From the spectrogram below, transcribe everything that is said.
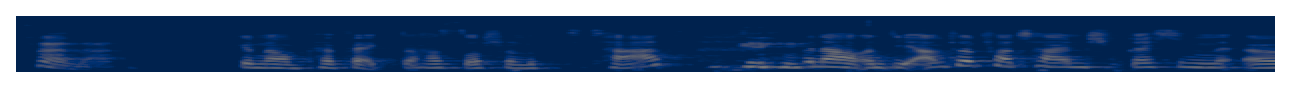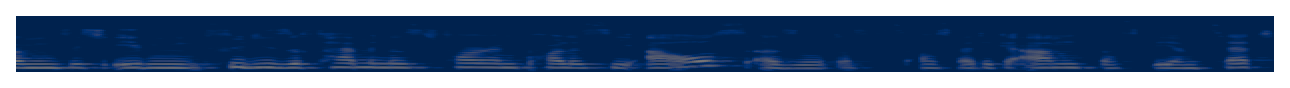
fördern. Genau, perfekt. Da hast du auch schon das Zitat. genau, und die Ampelparteien sprechen ähm, sich eben für diese Feminist Foreign Policy aus, also das Auswärtige Amt, das BMZ,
